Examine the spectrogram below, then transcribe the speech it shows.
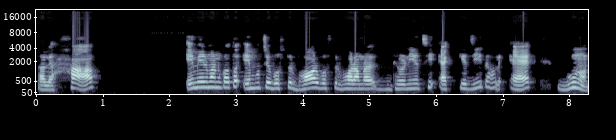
তাহলে হাফ এম এর মান কত? এম হচ্ছে বস্তুর ভর। বস্তুর ভর আমরা ধরে নিয়েছি এক কেজি তাহলে এক গুণন।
